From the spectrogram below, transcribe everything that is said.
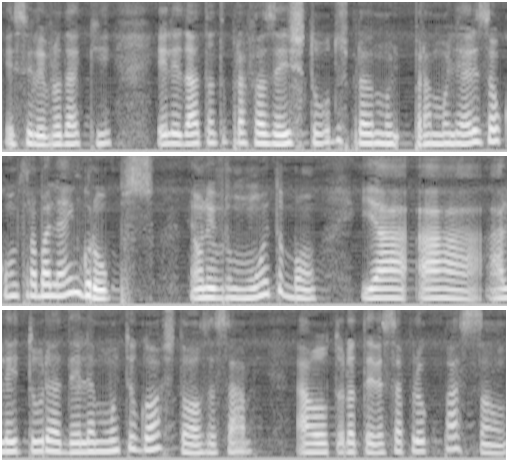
esse livro daqui. Ele dá tanto para fazer estudos para mulheres ou como trabalhar em grupos. É um livro muito bom. E a, a, a leitura dele é muito gostosa, sabe? A autora teve essa preocupação.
